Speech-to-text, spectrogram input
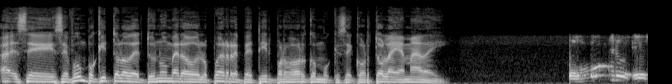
ah, se, se fue un poquito lo de tu número, ¿lo puedes repetir, por favor? Como que se cortó la llamada ahí. El número es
